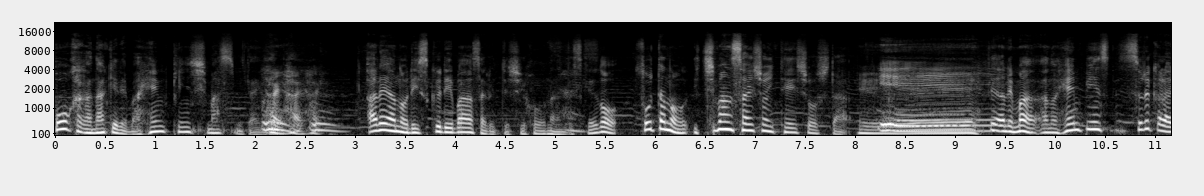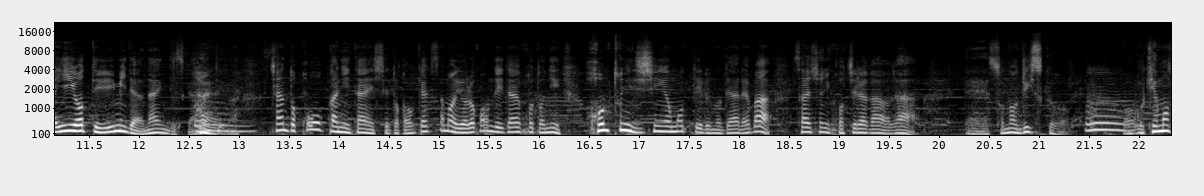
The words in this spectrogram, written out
効果がなければ返品しますみたいな、はいはいはい。うんあれあのリスクリバーサルっていう手法なんですけど、そういったのを一番最初に提唱した。えー。であれまああの返品するからいいよっていう意味ではないんですが、はい。ちゃんと効果に対してとかお客様を喜んでいただくことに本当に自信を持っているのであれば最初にこちら側が、えーそのリスクをうん。受け持っ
